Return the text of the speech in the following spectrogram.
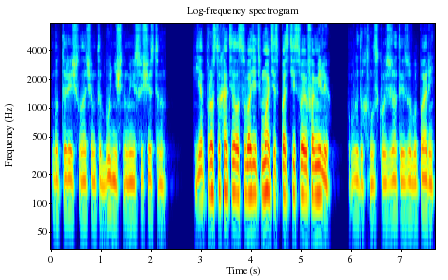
будто речь шла о чем-то будничном и несущественном. «Я просто хотел освободить мать и спасти свою фамилию», — выдохнул сквозь сжатые зубы парень.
